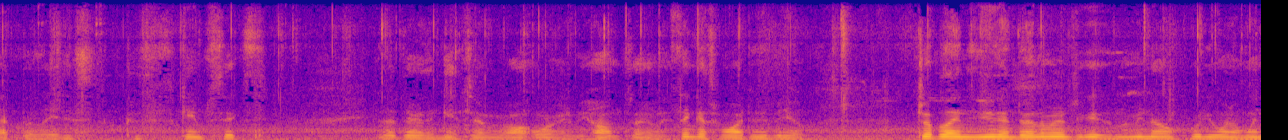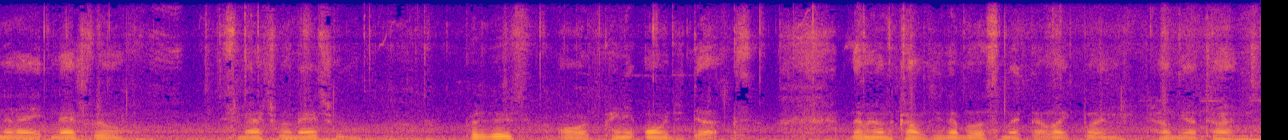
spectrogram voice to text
at the latest because game six is up there, then game seven we're, all, we're going to be home. So anyway, thank you guys for watching the video. Drop a like if you guys enjoyed. Let me, let me know who do you want to win tonight, Nashville, Smashville, Nashville Predators, or Painted Orange Ducks. Let me know in the comments down below. Smack that like button. Help me out tons.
